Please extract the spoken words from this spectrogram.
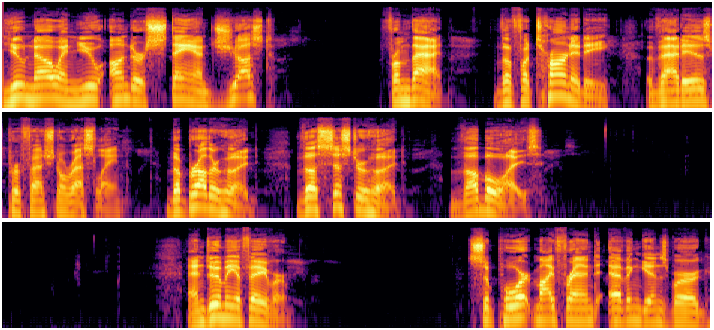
you know and you understand just from that the fraternity that is professional wrestling, the brotherhood, the sisterhood, the boys. And do me a favor support my friend Evan Ginzburg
